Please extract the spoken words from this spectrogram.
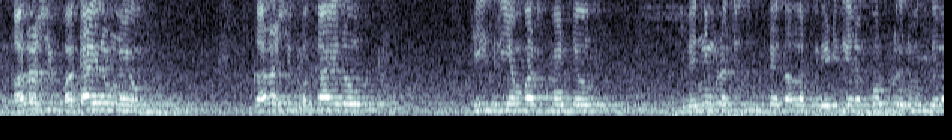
స్కాలర్షిప్ బకాయిలు ఉన్నాయో స్కాలర్షిప్ బకాయిలు ఫీజు రియంబర్స్మెంట్ ఇవన్నీ కూడా చూసుకుంటే దాదాపు ఏడు వేల కోట్లు ఎనిమిది వేల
